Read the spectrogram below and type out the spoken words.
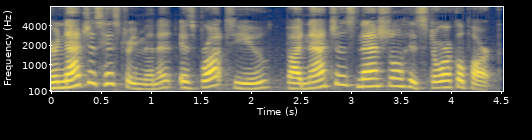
Your Natchez History Minute is brought to you by Natchez National Historical Park.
